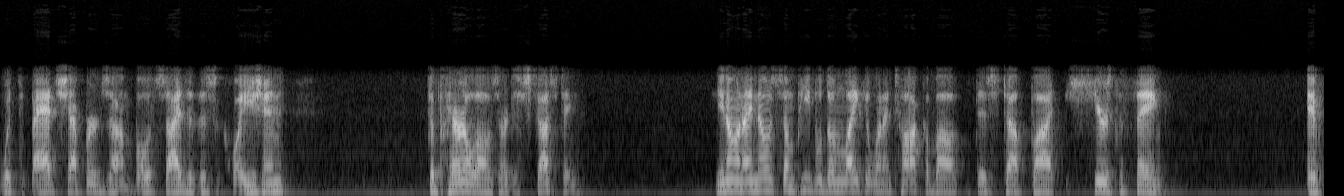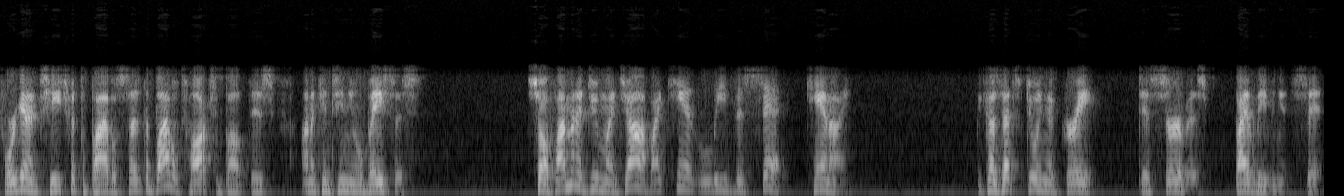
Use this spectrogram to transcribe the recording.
with the bad shepherds on both sides of this equation. The parallels are disgusting. You know, and I know some people don't like it when I talk about this stuff, but here's the thing. If we're going to teach what the Bible says, the Bible talks about this on a continual basis. So if I'm going to do my job, I can't leave this sit, can I? Because that's doing a great disservice by leaving it sit.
